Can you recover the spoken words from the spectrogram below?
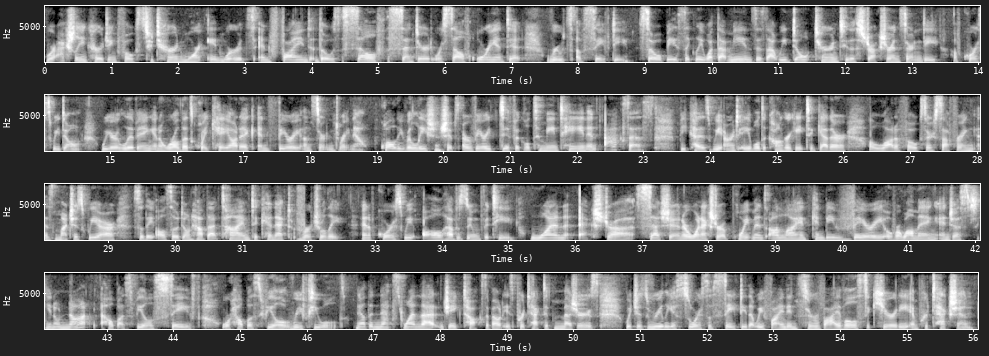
we're actually encouraging folks to turn more inwards and find those self centered or self oriented routes of safety. So, basically, what that means is that we don't turn to the structure and certainty. Of course, we don't. We are living in a world that's quite chaotic and very uncertain right now. Quality relationships are very difficult to maintain and access because we aren't able to congregate together. A lot of folks are suffering as much as we are, so they also don't have that time to connect virtually. And of course, we all have Zoom fatigue. One extra session or one extra appointment online can be very overwhelming and just, you know, not help us feel safe or help us feel refueled. Now, the next one that Jake talks about is protective measures, which is really a source of safety that we find in survival, security, and protection.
